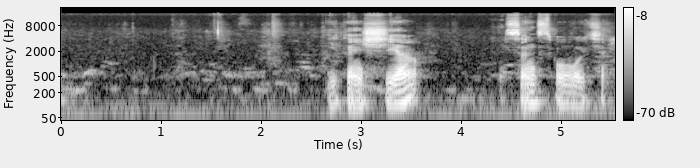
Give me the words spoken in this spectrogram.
you can share. Thanks for watching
